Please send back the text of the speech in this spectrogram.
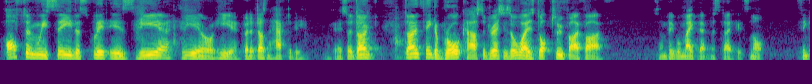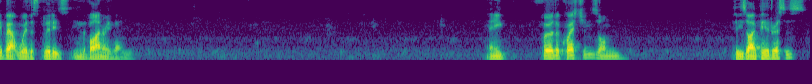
Often we see the split is here, here, or here, but it doesn't have to be. Okay, so don't don't think a broadcast address is always .255. Some people make that mistake. It's not. Think about where the split is in the binary value. Any further questions on these IP addresses?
